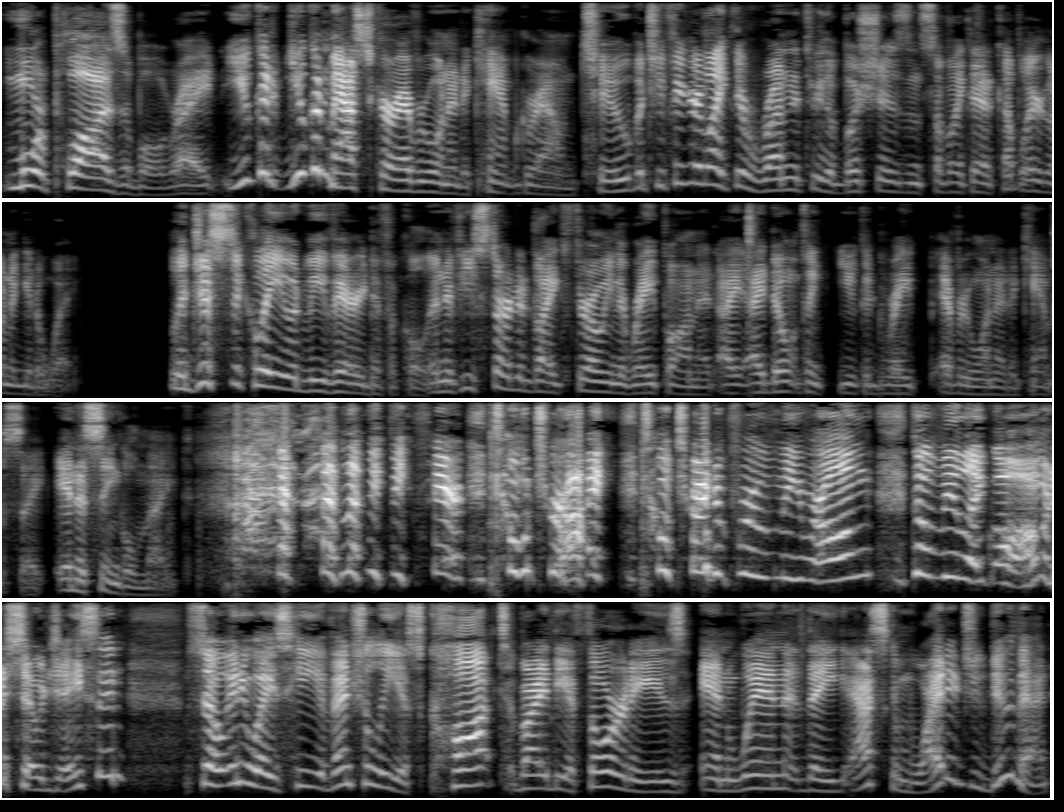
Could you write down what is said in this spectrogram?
more plausible, right? You could you could massacre everyone at a campground too, but you figure like they're running through the bushes and stuff like that. A couple are going to get away logistically it would be very difficult and if you started like throwing the rape on it i, I don't think you could rape everyone at a campsite in a single night let me be fair. Don't try. Don't try to prove me wrong. Don't be like, oh, I'm going to show Jason. So, anyways, he eventually is caught by the authorities. And when they ask him, why did you do that?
